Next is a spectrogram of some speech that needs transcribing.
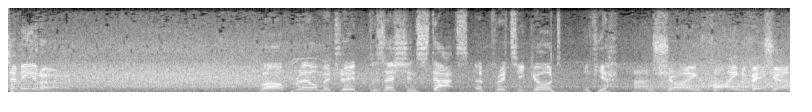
Casemiro. Well, Real Madrid possession stats are pretty good. If you And showing fine vision.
